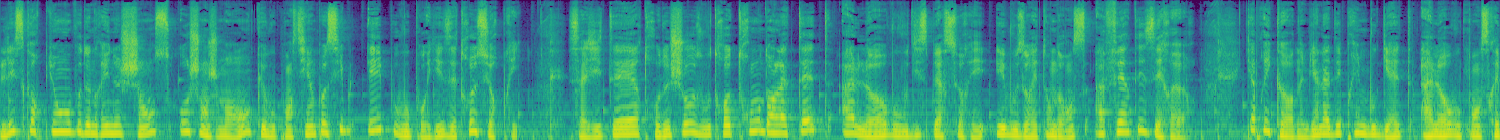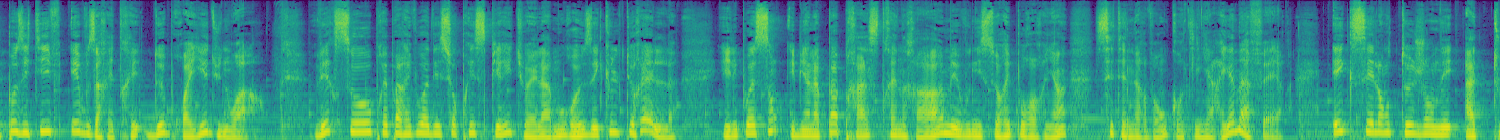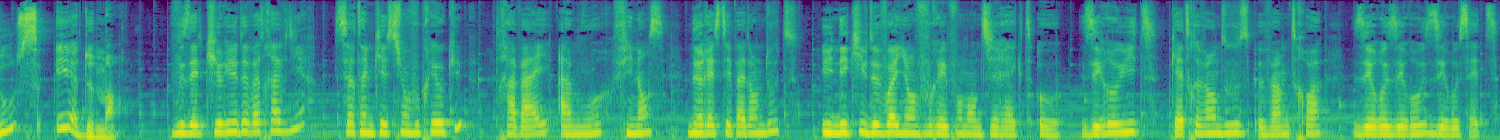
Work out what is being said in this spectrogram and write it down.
Les scorpions, vous donnerez une chance au changement que vous pensiez impossible et vous pourriez être surpris. Sagittaire, trop de choses vous trotteront dans la tête, alors vous vous disperserez et vous aurez tendance à faire des erreurs. Capricorne, bien la déprime vous guette, alors vous penserez positif et vous arrêterez de broyer du noir. Verseau, préparez-vous à des surprises spirituelles, amoureuses et culturelles. Et les poissons, eh bien la paperasse traînera, mais vous n'y serez pour rien, c'est énervant quand il n'y a rien à faire. Excellente journée à tous et à demain. Vous êtes curieux de votre avenir? Certaines questions vous préoccupent? Travail, amour, finances Ne restez pas dans le doute. Une équipe de voyants vous répond en direct au 08 92 23 0007.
